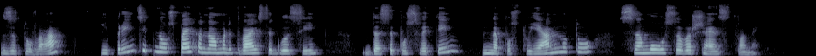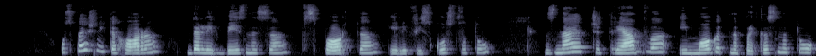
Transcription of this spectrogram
Затова и принцип на успеха номер 20 гласи да се посветим на постоянното самоусъвършенстване. Успешните хора, дали в бизнеса, в спорта или в изкуството, знаят, че трябва и могат непрекъснато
